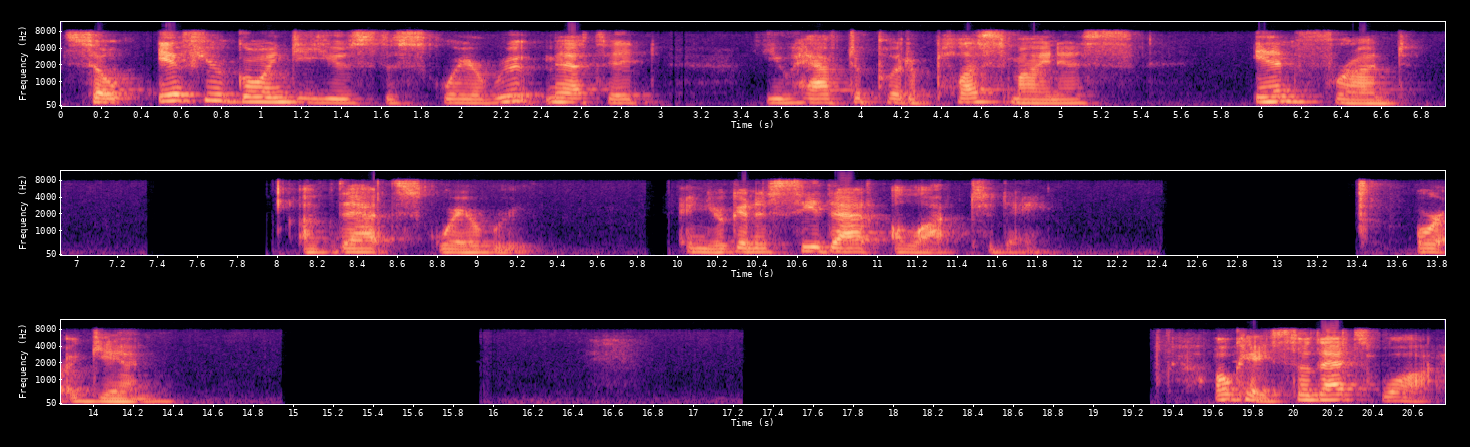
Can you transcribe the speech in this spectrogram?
So if you're going to use the square root method, you have to put a plus minus in front of that square root. And you're going to see that a lot today. Or again. Okay, so that's why.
